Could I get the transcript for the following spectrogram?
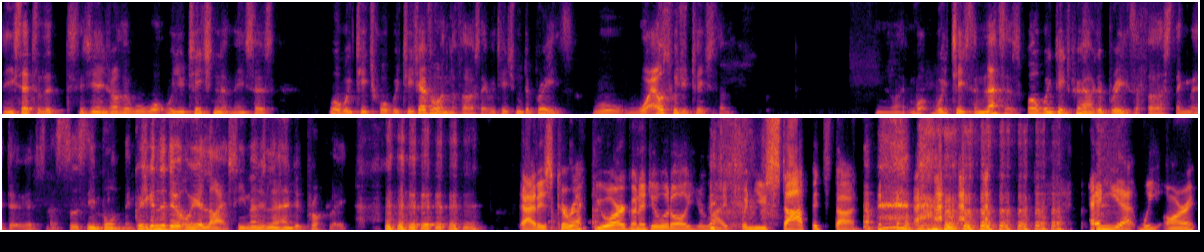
and he said to the teenager, "Well, what were you teaching them?" And he says, "Well, we teach what we teach everyone the first day. We teach them to breathe. Well, what else would you teach them?" Like, what we teach them letters. Well, we teach people how to breathe the first thing they do. It's, that's, that's the important thing because you're going to do it all your life. So you might as well learn how to do it properly. that is correct. You are going to do it all your life. When you stop, it's done. and yet we aren't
